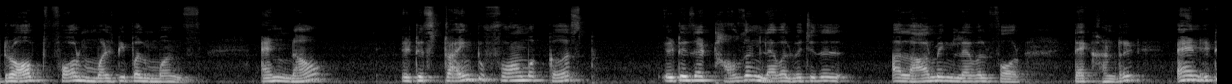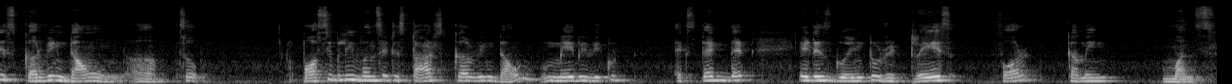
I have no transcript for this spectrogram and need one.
dropped for multiple months. And now it is trying to form a cusp. It is at 1000 level which is a alarming level for tech 100 and it is curving down. Uh, so possibly once it starts curving down maybe we could expect that it is going to retrace for coming months.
